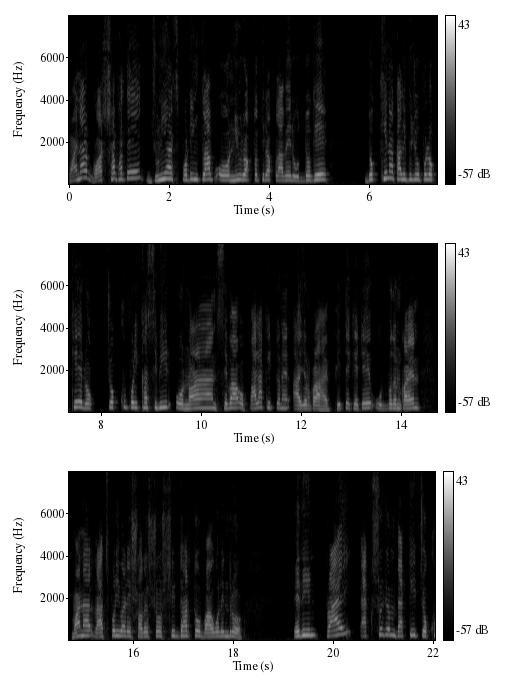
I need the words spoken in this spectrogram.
ময়নার গড়সাফাতে জুনিয়র স্পোর্টিং ক্লাব ও নিউ রক্ততিলক ক্লাবের উদ্যোগে দক্ষিণা কালী পুজো উপলক্ষে চক্ষু পরীক্ষা শিবির ও নরনারায়ণ সেবা ও পালা কীর্তনের আয়োজন করা হয়। ফিতে কেটে উদ্বোধন করেন ময়নার রাজপরিবারের সদস্য সিদ্ধার্থ বাহুবলীন্দ্র। এদিন প্রায় একশো জন ব্যক্তি চক্ষু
